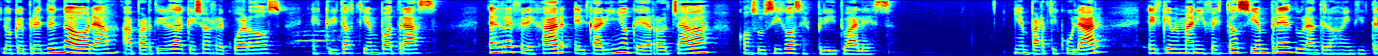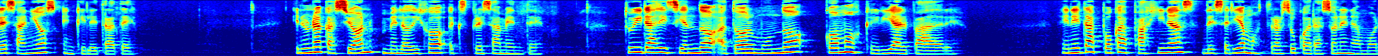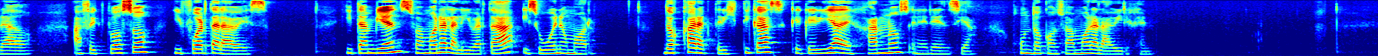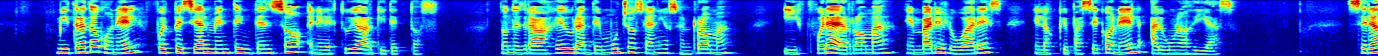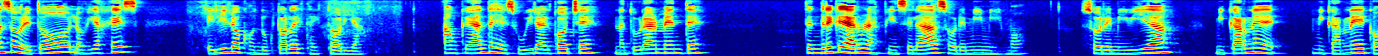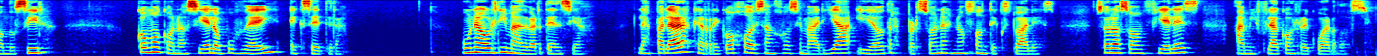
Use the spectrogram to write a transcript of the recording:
Lo que pretendo ahora, a partir de aquellos recuerdos escritos tiempo atrás, es reflejar el cariño que derrochaba con sus hijos espirituales, y en particular el que me manifestó siempre durante los 23 años en que le traté. En una ocasión me lo dijo expresamente, tú irás diciendo a todo el mundo cómo os quería el Padre. En estas pocas páginas desearía mostrar su corazón enamorado, afectuoso y fuerte a la vez, y también su amor a la libertad y su buen humor, dos características que quería dejarnos en herencia, junto con su amor a la Virgen. Mi trato con él fue especialmente intenso en el estudio de arquitectos, donde trabajé durante muchos años en Roma y fuera de Roma en varios lugares en los que pasé con él algunos días serán sobre todo los viajes el hilo conductor de esta historia. Aunque antes de subir al coche, naturalmente, tendré que dar unas pinceladas sobre mí mismo, sobre mi vida, mi carne, mi carné de conducir, cómo conocí el Opus Dei, etc. Una última advertencia. Las palabras que recojo de San José María y de otras personas no son textuales, solo son fieles a mis flacos recuerdos.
